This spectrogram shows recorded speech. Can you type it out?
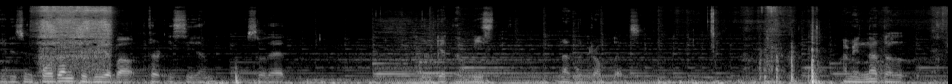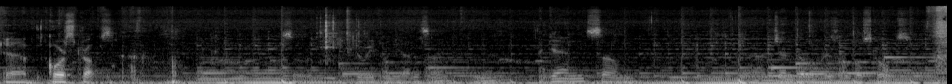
It is important to be about 30 cm so that you get the mist, not the droplets. I mean, not the uh, coarse drops. So we do it on the other side. Again, some uh, gentle horizontal strokes.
